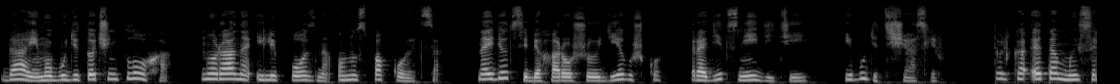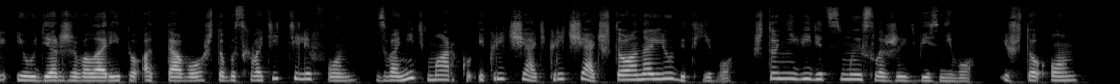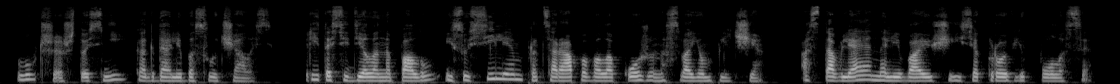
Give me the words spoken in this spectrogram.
Да, ему будет очень плохо, но рано или поздно он успокоится – найдет себе хорошую девушку, родит с ней детей и будет счастлив. Только эта мысль и удерживала Риту от того, чтобы схватить телефон, звонить Марку и кричать, кричать, что она любит его, что не видит смысла жить без него, и что он – лучшее, что с ней когда-либо случалось. Рита сидела на полу и с усилием процарапывала кожу на своем плече, оставляя наливающиеся кровью полосы.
